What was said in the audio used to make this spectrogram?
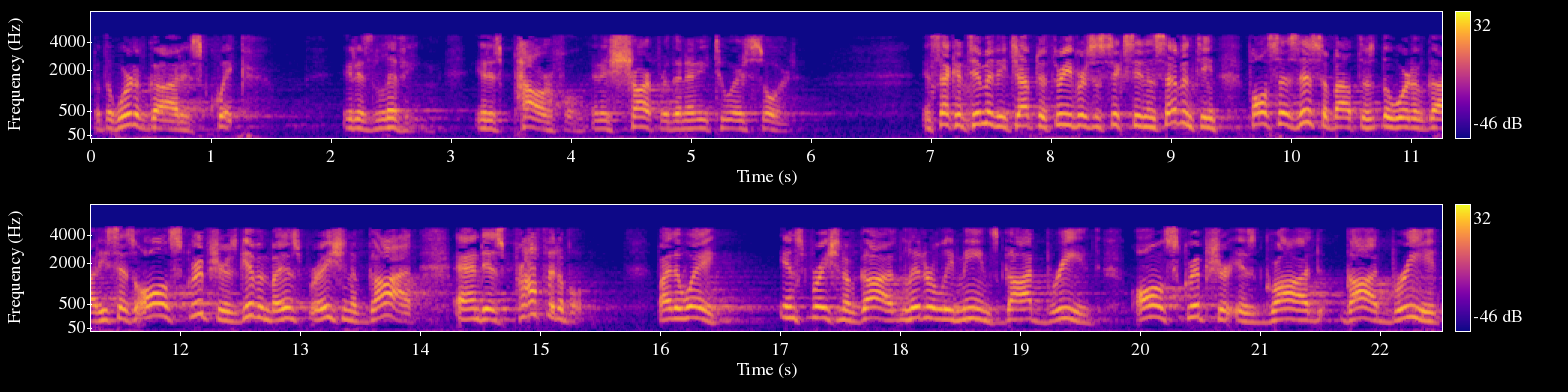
But the Word of God is quick. It is living. It is powerful. It is sharper than any two-edged sword. In 2 Timothy chapter 3 verses 16 and 17, Paul says this about the, the, Word of God. He says, all scripture is given by inspiration of God and is profitable. By the way, inspiration of God literally means God breathed. All scripture is God, God breathed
